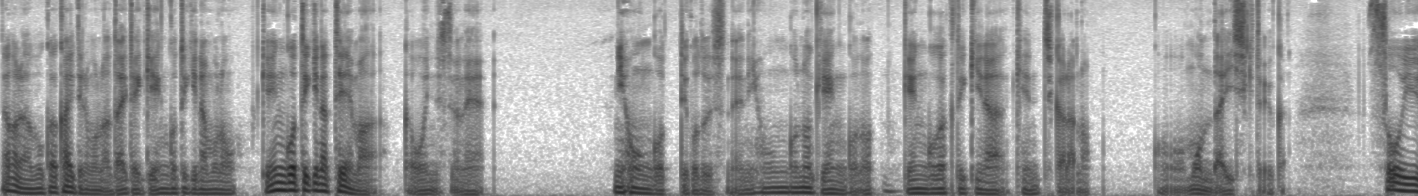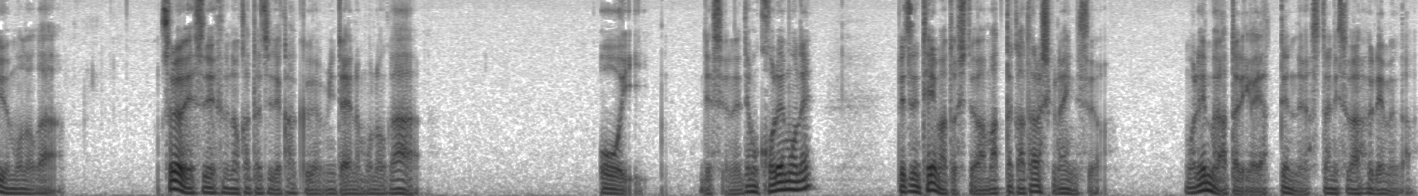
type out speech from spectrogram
だから僕が書いてるものは大体言語的なもの、言語的なテーマが多いんですよね。日本語っていうことですね。日本語の言語の、言語学的な見地からのこう問題意識というか、そういうものが、それを SF の形で書くみたいなものが多いですよね。でもこれもね、別にテーマとしては全く新しくないんですよ。もうレムあたりがやってんのよ、スタニスワフ・レムが。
